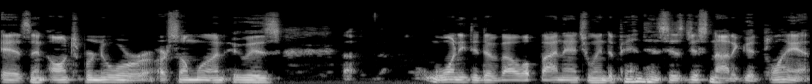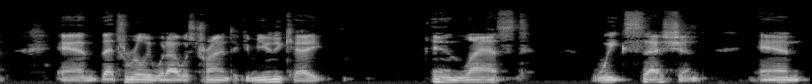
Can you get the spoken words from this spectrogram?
as an entrepreneur or someone who is uh, wanting to develop financial independence is just not a good plan. And that's really what I was trying to communicate in last week's session and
